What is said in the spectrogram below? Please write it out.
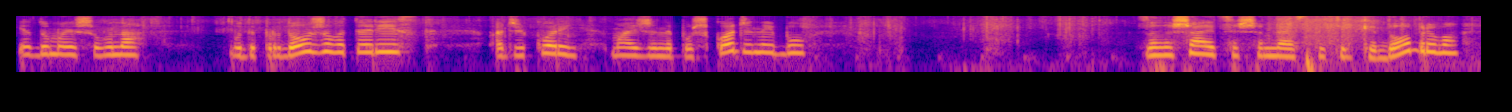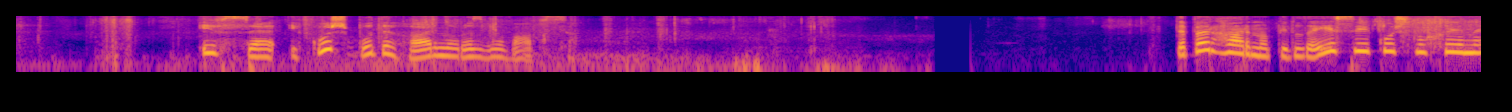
Я думаю, що вона буде продовжувати ріст, адже корінь майже не пошкоджений був. Залишається ще внести тільки добрива. І все, і куш буде гарно розвивався. Тепер гарно підлию свій кущ лухини,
